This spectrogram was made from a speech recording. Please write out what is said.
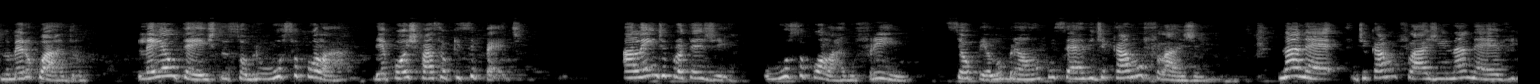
Número 4. Leia o texto sobre o urso polar. Depois faça o que se pede. Além de proteger o urso polar do frio, seu pelo branco serve de camuflagem. Na ne... de camuflagem na neve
